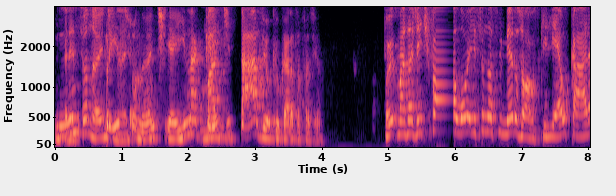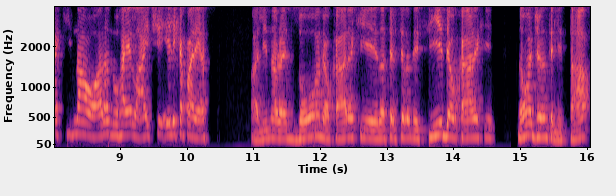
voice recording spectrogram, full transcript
Impressionante. Né? Impressionante. Né? É inacreditável o mas... que o cara tá fazendo. Foi, mas a gente falou isso nos primeiros jogos, que ele é o cara que na hora, no highlight, ele que aparece. Ali na red zone, é o cara que da terceira descida, é o cara que não adianta, ele tá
